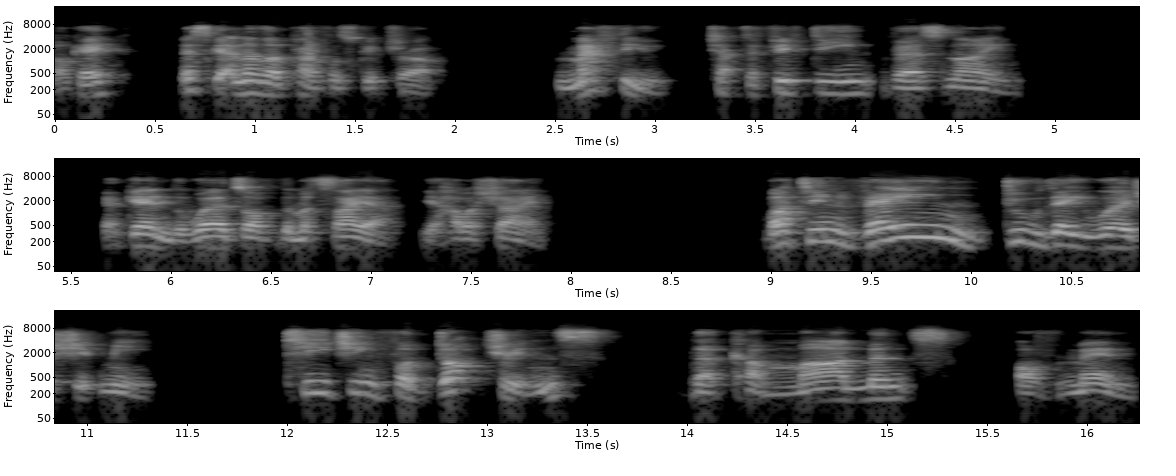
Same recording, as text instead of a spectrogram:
Okay, let's get another powerful scripture up. Matthew chapter 15, verse 9. Again, the words of the Messiah, Yahweh But in vain do they worship me, teaching for doctrines the commandments of men.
